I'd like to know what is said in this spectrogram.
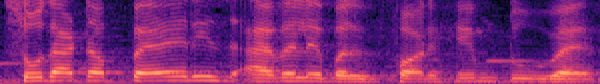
so that a pair is available for him to wear.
